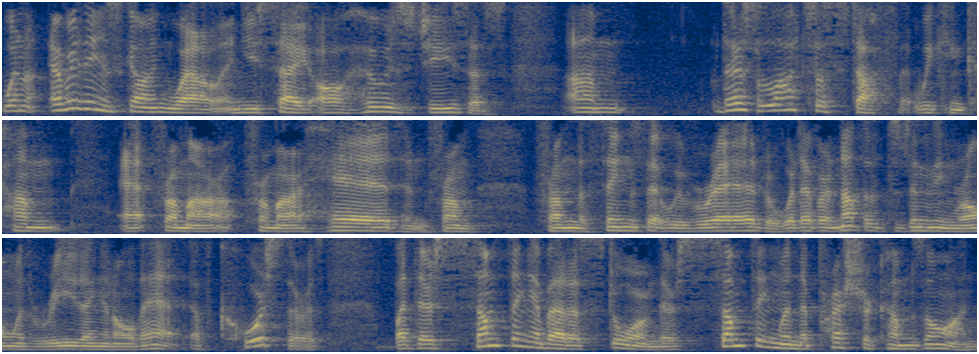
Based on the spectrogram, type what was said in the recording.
when everything's going well and you say, "Oh, who is Jesus?" Um, there's lots of stuff that we can come at from our from our head and from from the things that we've read or whatever. Not that there's anything wrong with reading and all that. Of course there is. But there's something about a storm, there's something when the pressure comes on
